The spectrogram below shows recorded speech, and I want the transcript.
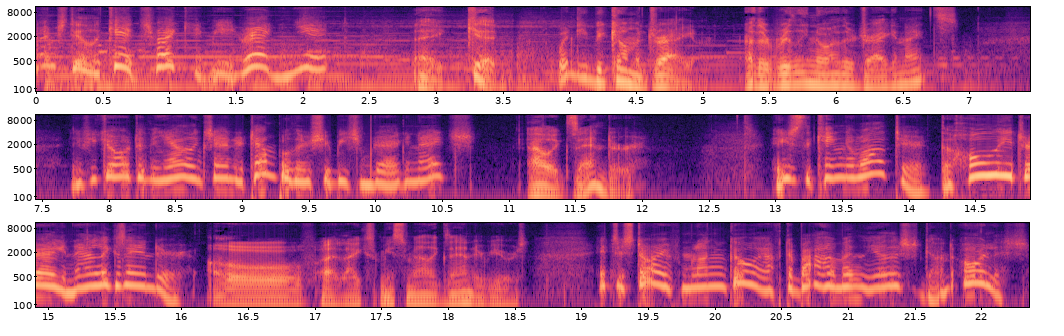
I'm still a kid, so I can't be a dragon yet. Hey, kid, when do you become a dragon? Are there really no other dragonites? If you go to the Alexander Temple, there should be some dragonites. Alexander? He's the king of Altair, the holy dragon Alexander. Oh, I likes me some Alexander viewers. It's a story from long ago after Bahamut and the others had gone to Orlus.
